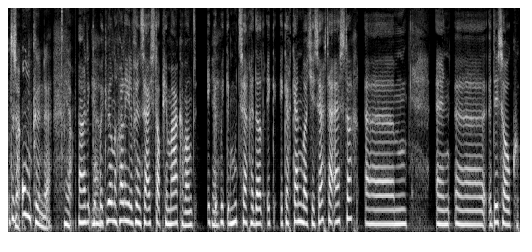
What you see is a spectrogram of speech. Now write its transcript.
het is onkunde. Ja. Nou, ik, ik, wil nog wel even een zijstapje maken, want ik, ik moet zeggen dat ik, ik herken wat je zegt, hè, Esther. Um, en uh, het is ook.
